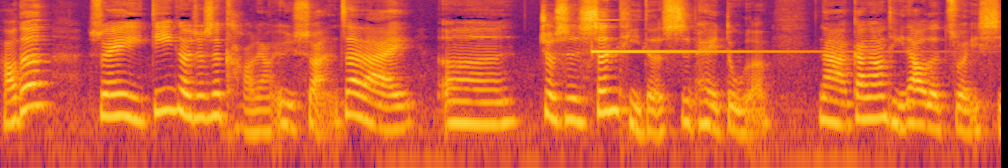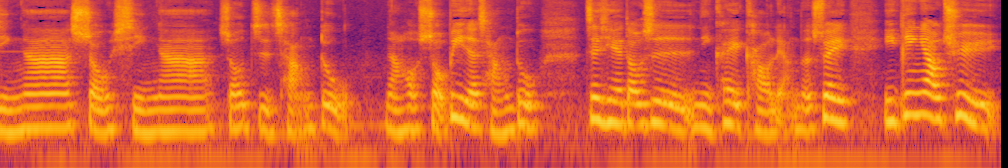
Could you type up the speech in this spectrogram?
好的，所以第一个就是考量预算，再来，嗯、就是身体的适配度了。那刚刚提到的嘴型啊、手型啊、手指长度，然后手臂的长度，这些都是你可以考量的。所以一定要去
